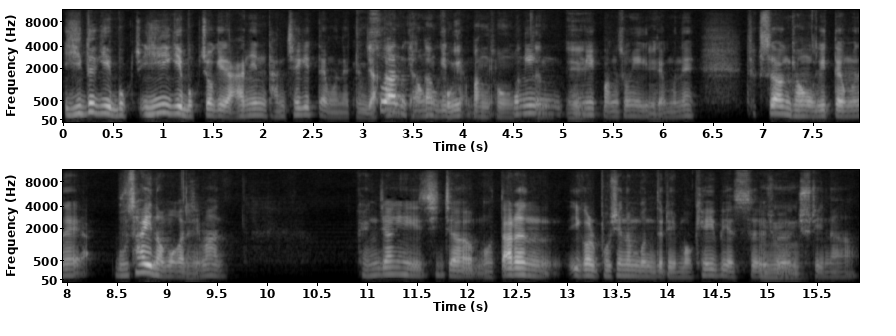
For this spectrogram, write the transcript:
이득이 목 이익이 목적이 아닌 단체이기 때문에 좀 특수한 약간 경우기 공익 때문에 방송 공익, 같은, 예. 공익 방송이기 예. 때문에 특수한 경우기 때문에 무사히 넘어갔지만 굉장히 진짜 뭐 다른 이걸 보시는 분들이 뭐 KBS 음. 조연출이나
